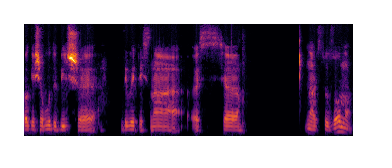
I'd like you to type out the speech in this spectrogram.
поки що буду більше дивитись на ось, е, на ось цю зону.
